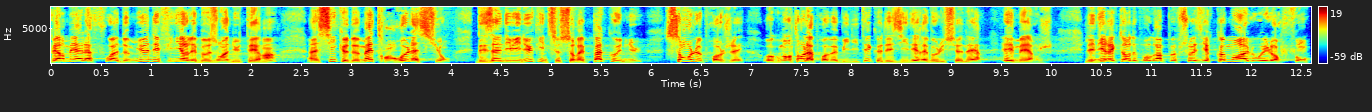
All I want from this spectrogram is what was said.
permet à la fois de mieux définir les besoins du terrain, ainsi que de mettre en relation des individus qui ne se seraient pas connus sans le projet, augmentant la probabilité que des idées révolutionnaires émergent. Les directeurs de programme peuvent choisir comment allouer leurs fonds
